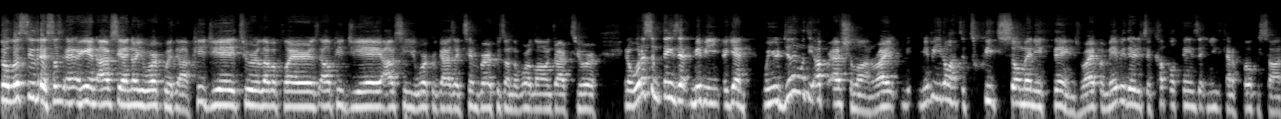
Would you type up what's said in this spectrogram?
So let's do this. Let's, again, obviously, I know you work with uh, PGA Tour level players, LPGA. Obviously, you work with guys like Tim Burke, who's on the World Long Drive Tour know, what are some things that maybe again, when you're dealing with the upper echelon, right? Maybe you don't have to tweak so many things, right? But maybe there's a couple things that you need to kind of focus on.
